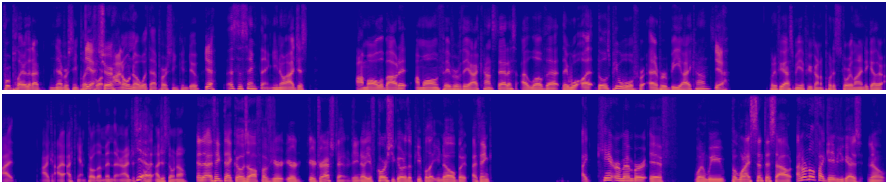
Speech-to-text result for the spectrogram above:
for a player that I've never seen play Yeah, before. sure. I don't know what that person can do. Yeah. that's the same thing. You know, I just I'm all about it. I'm all in favor of the icon status. I love that. They will. Uh, those people will forever be icons. Yeah. But if you ask me if you're going to put a storyline together, I, I I I can't throw them in there. I just Yeah. don't, I just don't know. and I think that goes off of your your your draft strategy. You know, of course, you go to the people that you know, but I think I can't remember if when we, but when I sent this out, I don't know if I gave you guys, you know,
